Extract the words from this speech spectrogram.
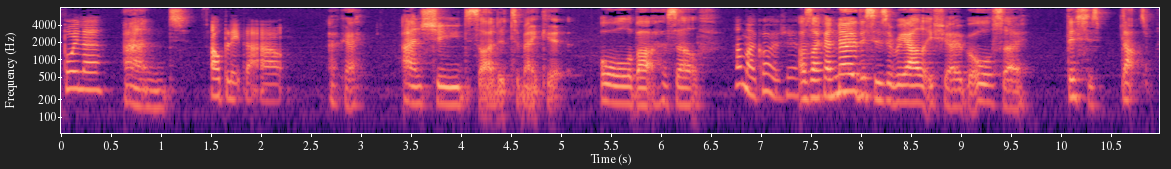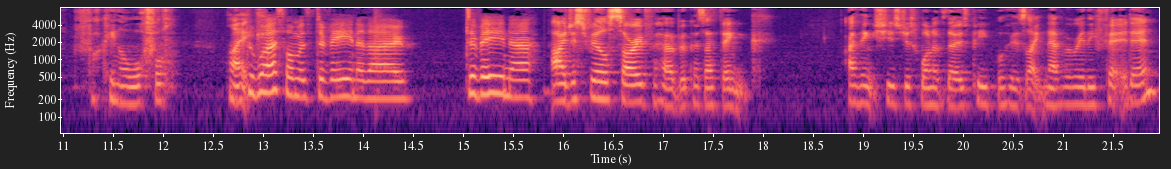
Spoiler. and I'll bleep that out. okay, and she decided to make it all about herself. Oh my god, yeah. I was like, I know this is a reality show, but also this is that's fucking awful. Like The worst one was Davina though. Davina. I just feel sorry for her because I think I think she's just one of those people who's like never really fitted in.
